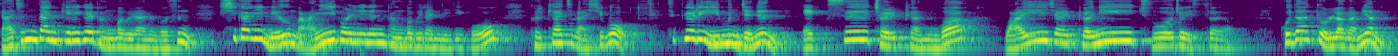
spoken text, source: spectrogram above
낮은 단계 해결 방법이라는 것은 시간이 매우 많이 걸리는 방법이란 얘기고 그렇게 하지 마시고 특별히 이 문제는 x절편과 y절편이 주어져 있어요. 고등학교 올라가면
